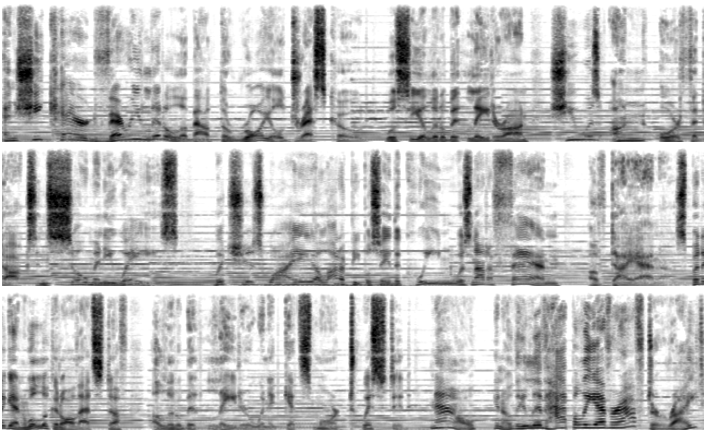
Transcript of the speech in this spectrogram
And she cared very little about the royal dress code. We'll see a little bit later on, she was unorthodox in so many ways, which is why a lot of people say the Queen was not a fan of Diana's. But again, we'll look at all that stuff a little bit later when it gets more twisted. Now, you know, they live happily ever after, right?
